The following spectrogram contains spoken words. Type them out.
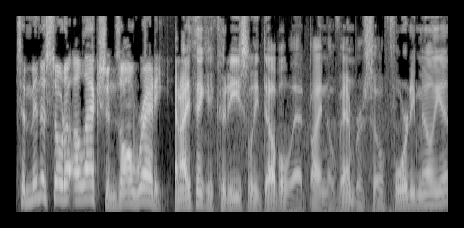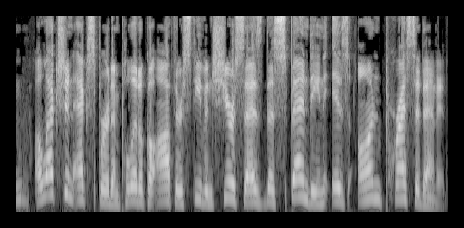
to Minnesota elections already. And I think it could easily double that by November, so 40 million? Election expert and political author Steven Schier says the spending is unprecedented,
